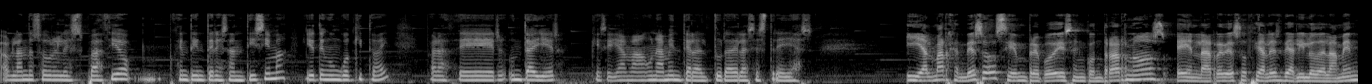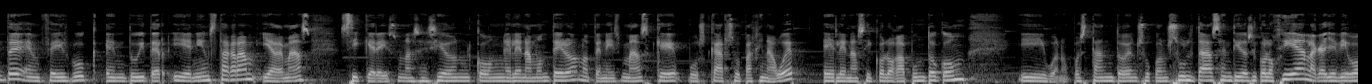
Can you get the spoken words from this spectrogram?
hablando sobre el espacio, gente interesantísima. Yo tengo un huequito ahí para hacer un taller que se llama Una mente a la altura de las estrellas. Y al margen de eso, siempre podéis encontrarnos en las redes sociales de Al Hilo de la Mente, en Facebook, en Twitter y en Instagram. Y además, si queréis una sesión con Elena Montero, no tenéis más que buscar su página web, elenapsicóloga.com y bueno, pues tanto en su consulta Sentido Psicología en la calle Diego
